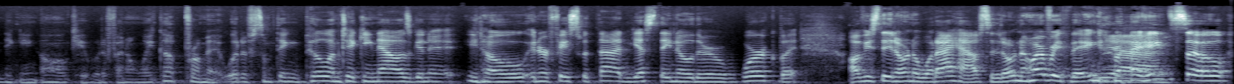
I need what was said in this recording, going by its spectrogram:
I'm thinking, oh, okay, what if I don't wake up from it? What if something pill I'm taking now is going to, you know, interface with that? And yes, they know their work, but obviously they don't know what I have, so they don't know everything, Yeah. right? So,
